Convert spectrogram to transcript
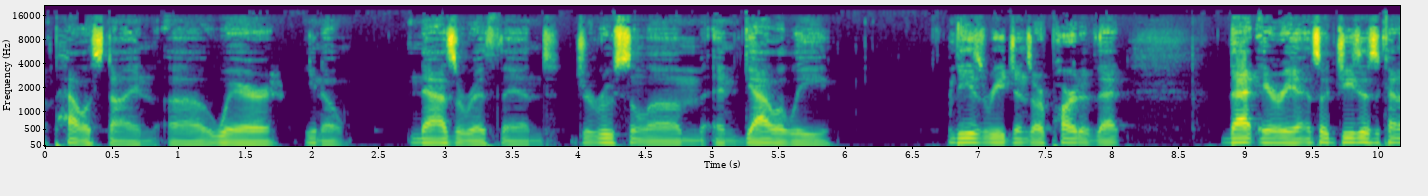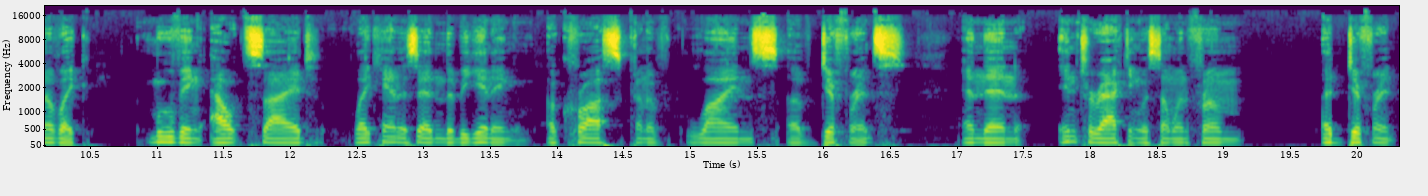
Palestine, uh, where you know Nazareth and Jerusalem and Galilee, these regions are part of that that area, and so Jesus is kind of like moving outside, like Hannah said in the beginning, across kind of lines of difference, and then interacting with someone from a different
